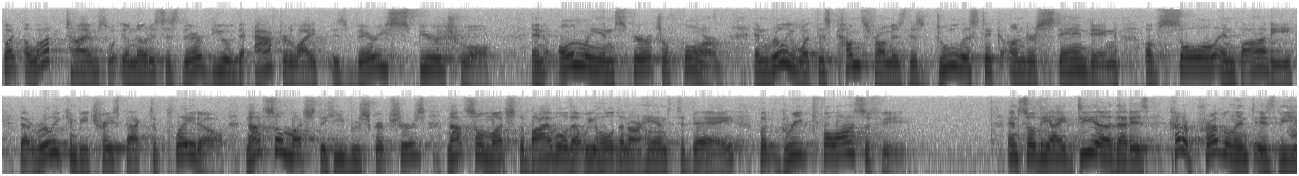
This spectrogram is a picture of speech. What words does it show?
But a lot of times, what you'll notice is their view of the afterlife is very spiritual and only in spiritual form. And really, what this comes from is this dualistic understanding of soul and body that really can be traced back to Plato. Not so much the Hebrew scriptures, not so much the Bible that we hold in our hands today, but Greek philosophy. And so the idea that is kind of prevalent is the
